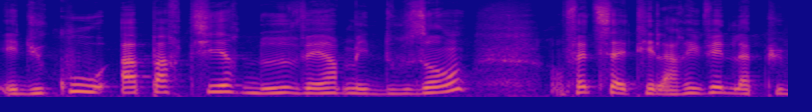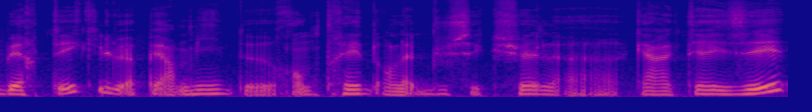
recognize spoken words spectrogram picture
Et du coup, à partir de vers mes 12 ans, en fait, ça a été l'arrivée de la puberté qui lui a permis de rentrer dans l'abus sexuel à caractériser.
